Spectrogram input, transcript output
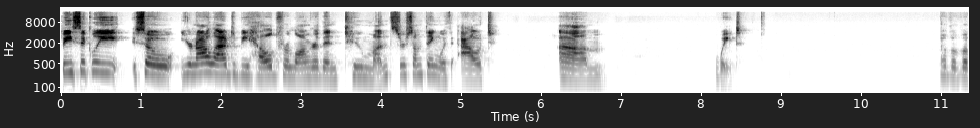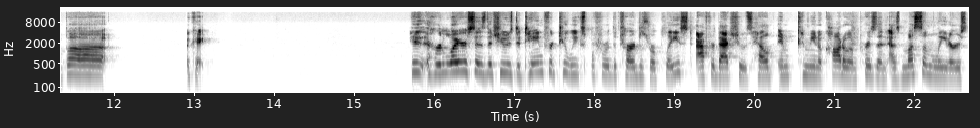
Basically, so you're not allowed to be held for longer than 2 months or something without um wait. Ba, ba, ba, ba. Okay. His, her lawyer says that she was detained for two weeks before the charges were placed. After that, she was held incommunicado in prison as Muslim leaders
